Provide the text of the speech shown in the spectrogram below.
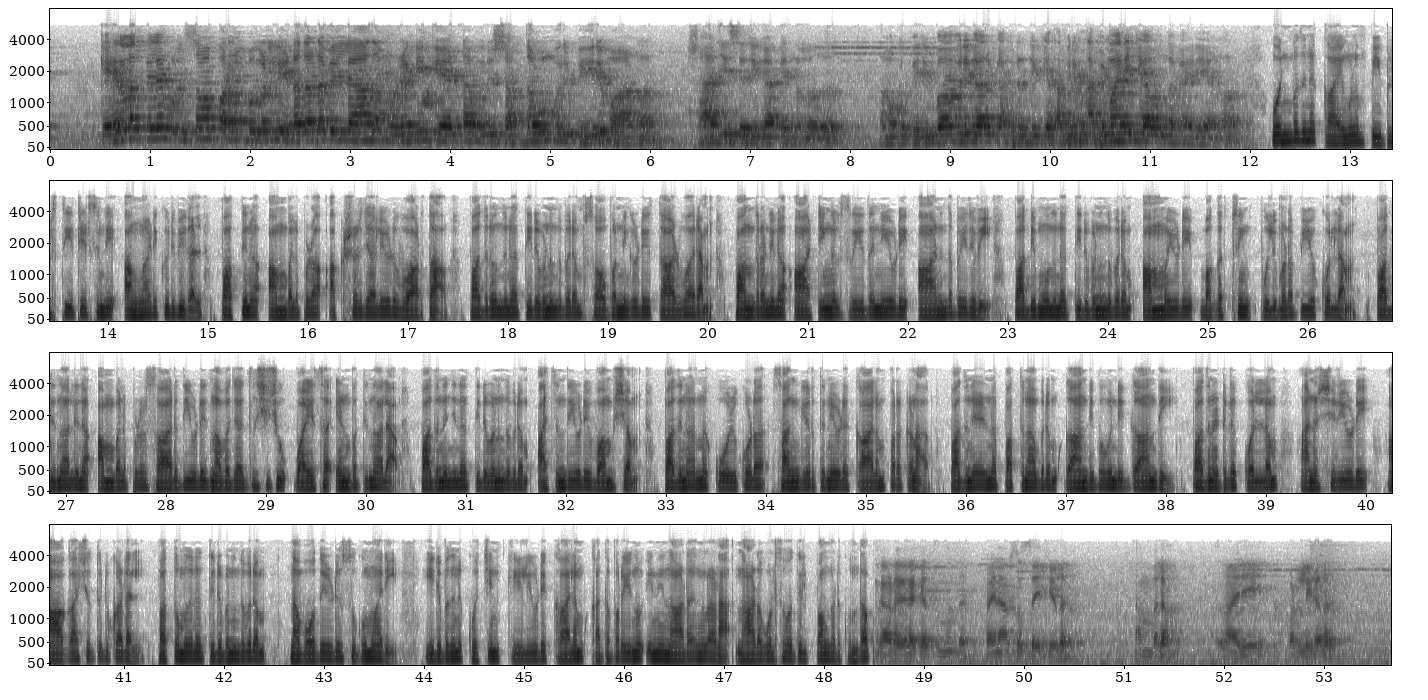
കേരളത്തിലെ ഉത്സവ പറമ്പുകളിൽ ഇടതടവില്ലാതെ മുഴങ്ങിക്കേട്ട ഒരു ശബ്ദവും ഒരു പേരുമാണ് ഷാജി സരിക എന്നുള്ളത്. നമുക്ക് പെരുമ്പാവൂരുകാർക്ക് അഭിനന്ദിക്കാൻ അഭിന- അഭിമാനിക്കാവുന്ന കാര്യമാണ്. ഒൻപതിന് കായംകുളം പീപ്പിൾസ് തിയേറ്റേഴ്സിന്റെ അങ്ങാടിക്കുരുവികൾ പത്തിന് അമ്പലപ്പുഴ അക്ഷരജാലയുടെ വാർത്ത പതിനൊന്നിന് തിരുവനന്തപുരം സൗപർണികയുടെ താഴ്വാരം പന്ത്രണ്ടിന് ആറ്റിങ്ങൽ ശ്രീധന്യയുടെ ആനന്ദഭൈരവി പതിമൂന്നിന് തിരുവനന്തപുരം അമ്മയുടെ ഭഗത് സിംഗ് പുലിമട പിയോ കൊല്ലം പതിനാലിന് അമ്പലപ്പുഴ സാരഥിയുടെ നവജാത ശിശു വയസ്സ് എൺപത്തിനാല് പതിനഞ്ചിന് തിരുവനന്തപുരം അചന്തയുടെ വംശം പതിനാറിന് കോഴിക്കോട് സങ്കീർത്തനയുടെ കാലം പറക്കണ പതിനേഴിന് പത്തനാപുരം ഗാന്ധിഭവന്റെ ഗാന്ധി പതിനെട്ടിന് കൊല്ലം അനശ്വരിയുടെ ആകാശത്തൊരു കടൽ. പത്തൊമ്പതിന് തിരുവനന്തപുരം. നവോദയയുടെ സുകുമാരി. ഇരുപതിന് കൊച്ചിൻ കേളിയുടെ കാലം കഥ പറയുന്നു എന്നീ നാടകങ്ങളാണ് നാടകോത്സവത്തിൽ പങ്കെടുക്കുന്നത്. നാടകരൊക്കെ എത്തുന്നുണ്ട്. ഫൈൻ ആർട്സ് സൊസൈറ്റികൾ അമ്പലം അതുമാതിരി പള്ളികൾ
